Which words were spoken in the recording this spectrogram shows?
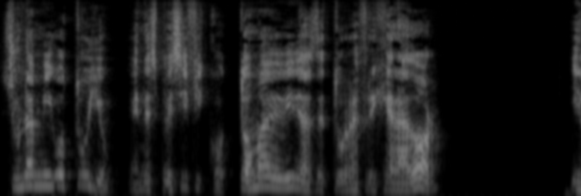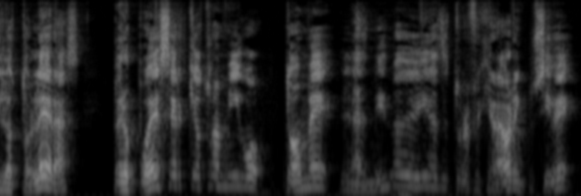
Si un amigo tuyo en específico toma bebidas de tu refrigerador y lo toleras, pero puede ser que otro amigo tome las mismas bebidas de tu refrigerador, inclusive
